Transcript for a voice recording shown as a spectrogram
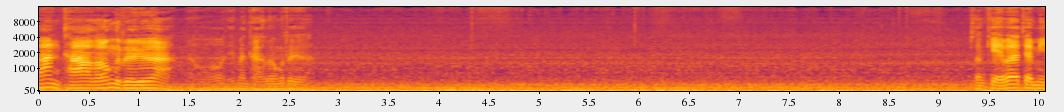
บ้านทาร้องเรืออ๋อนี่บ้านทาร้องเรือสังเกตว่าจะมี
